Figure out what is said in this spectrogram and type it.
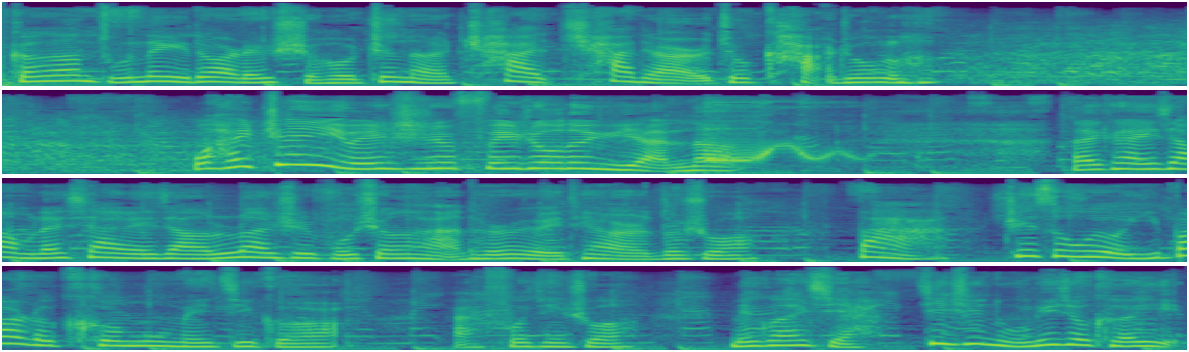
刚刚读那一段的时候，真的差差点就卡住了，我还真以为是非洲的语言呢。来看一下我们的下一位叫乱世浮生啊，他说有一天儿子说：“爸，这次我有一半的科目没及格。”哎，父亲说：“没关系，继续努力就可以。”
